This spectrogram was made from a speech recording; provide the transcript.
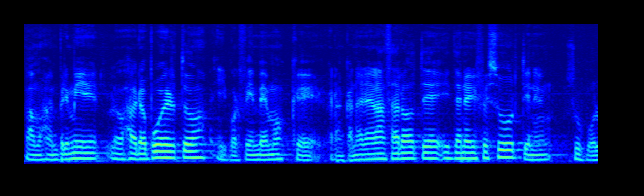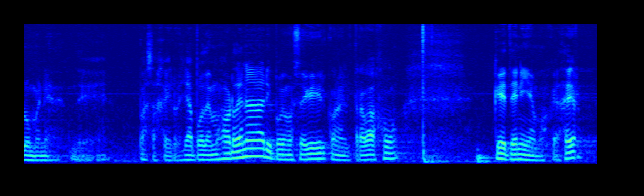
vamos a imprimir los aeropuertos y por fin vemos que Gran Canaria, Lanzarote y Tenerife Sur tienen sus volúmenes de pasajeros. Ya podemos ordenar y podemos seguir con el trabajo que teníamos que hacer.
